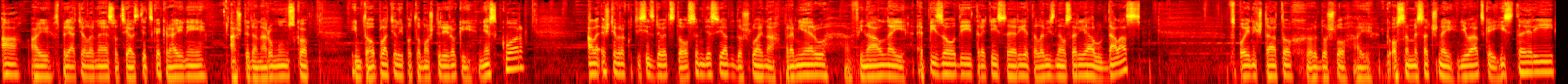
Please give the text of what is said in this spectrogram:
a aj spriateľené socialistické krajiny až teda na Rumunsko im to oplatili potom o 4 roky neskôr, ale ešte v roku 1980 došlo aj na premiéru finálnej epizódy tretej série televízneho seriálu Dallas. V Spojených štátoch došlo aj k 8-mesačnej diváckej hystérii.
